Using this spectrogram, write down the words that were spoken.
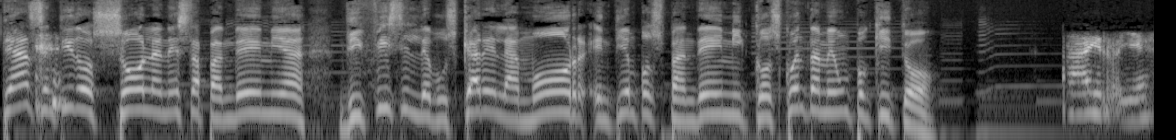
¿Te has sentido sola en esta pandemia? ¿Difícil de buscar el amor en tiempos pandémicos? Cuéntame un poquito. Ay Roger,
